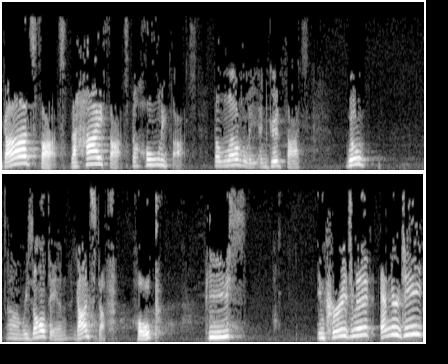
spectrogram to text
God's thoughts, the high thoughts, the holy thoughts, the lovely and good thoughts will uh, result in God's stuff hope, peace, encouragement, energy.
